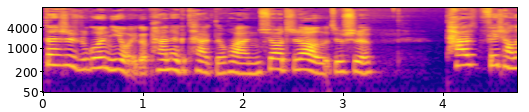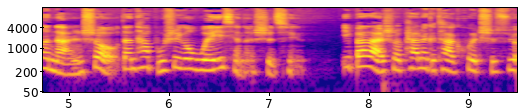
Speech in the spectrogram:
但是如果你有一个 panic attack 的话，你需要知道的就是。它非常的难受，但它不是一个危险的事情。一般来说，panic attack 会持续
